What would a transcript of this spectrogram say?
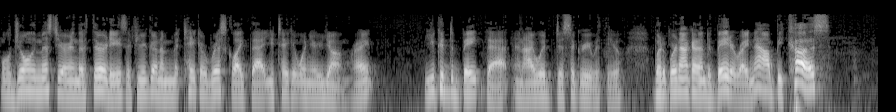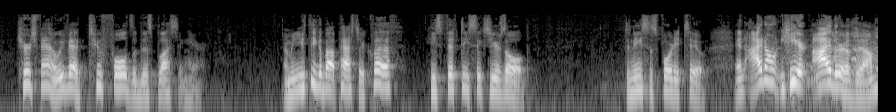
well, Joel and Misty are in their 30s. If you're going to take a risk like that, you take it when you're young, right? You could debate that, and I would disagree with you. But we're not going to debate it right now because, church family, we've had two folds of this blessing here. I mean, you think about Pastor Cliff, he's 56 years old. Denise is 42. And I don't hear either of them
